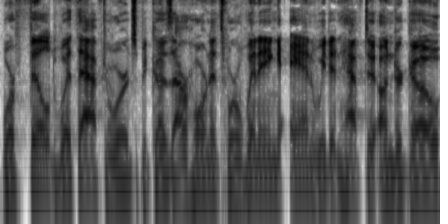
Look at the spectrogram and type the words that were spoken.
were filled with afterwards because our Hornets were winning and we didn't have to undergo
